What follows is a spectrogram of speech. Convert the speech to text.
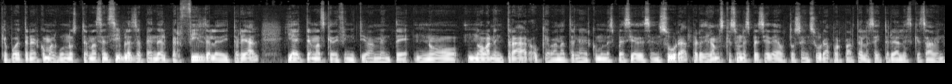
que puede tener como algunos temas sensibles, depende del perfil del editorial y hay temas que definitivamente no, no van a entrar o que van a tener como una especie de censura, pero digamos que es una especie de autocensura por parte de las editoriales que saben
